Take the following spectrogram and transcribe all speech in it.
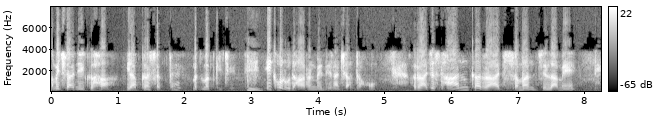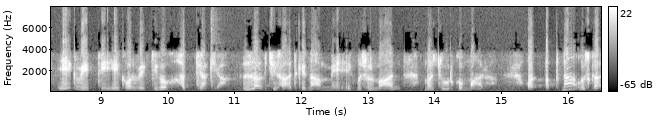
अमित शाह ने कहा ये आप कर सकते हैं मत मत कीजिए। हम्म। एक और उदाहरण मैं देना चाहता हूँ। राजस्थान का राजसमंद जिला में एक व्यक्ति एक और व्यक्ति को हत्या किया। लव जिहाद के नाम में एक मुसलमान मजदूर को मारा और अपना उसका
